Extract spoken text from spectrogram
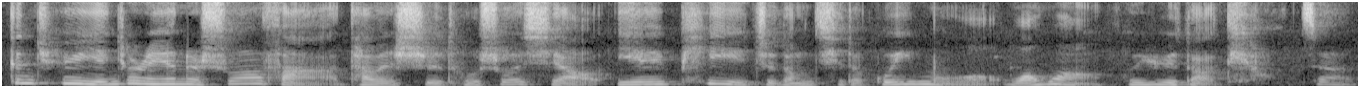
根据研究人员的说法，他们试图缩小 EAP 制动器的规模，往往会遇到挑战。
